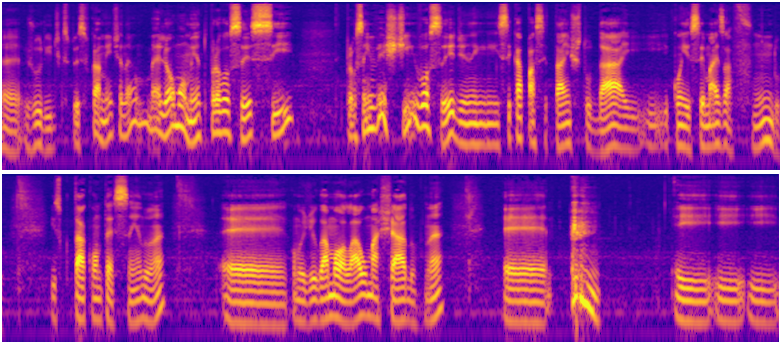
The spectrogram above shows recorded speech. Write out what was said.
é, jurídica especificamente, né, o melhor momento para você se para você investir em você, de, em se capacitar, em estudar e, e conhecer mais a fundo isso que está acontecendo, né? É, como eu digo, amolar o machado, né? É, e, e-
